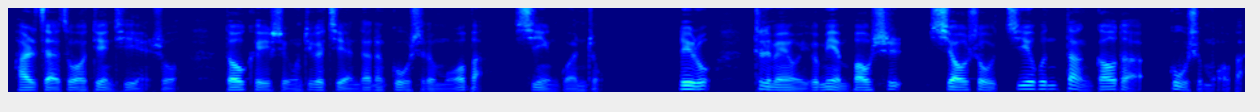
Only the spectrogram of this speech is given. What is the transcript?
还是在做电梯演说，都可以使用这个简单的故事的模板吸引观众。例如，这里面有一个面包师销售结婚蛋糕的故事模板。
